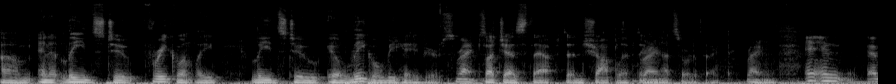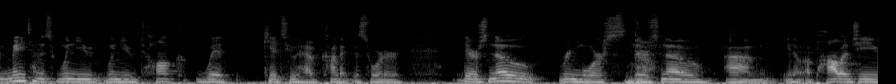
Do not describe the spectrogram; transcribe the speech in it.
um, and it leads to frequently leads to illegal behaviors Right. such as theft and shoplifting Right. and that sort of thing. Right, and, and uh, many times when you when you talk with kids who have conduct disorder, there's no remorse. There's no um, you know apology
